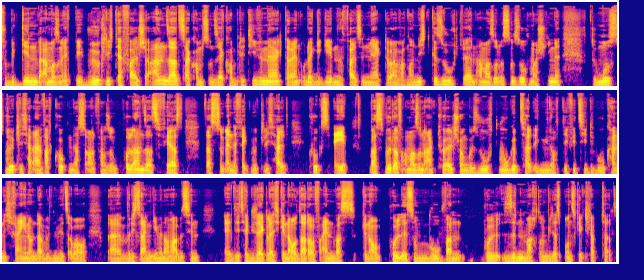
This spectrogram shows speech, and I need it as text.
zu Beginn bei Amazon FB wirklich der falsche Ansatz. Da kommst du in sehr kompetitive Märkte rein oder gegebenenfalls in Märkte, wo einfach noch nicht gesucht werden. Amazon ist eine Suchmaschine. Du musst wirklich halt einfach gucken, dass du am Anfang so einen Pull-Ansatz fährst, dass du im Endeffekt wirklich halt guckst, ey, was wird auf Amazon aktuell schon gesucht? Wo gibt es halt irgendwie noch Defizite? Wo kann ich rein? Und da würden wir jetzt aber auch, da würde ich sagen, gehen wir nochmal ein bisschen äh, detaillierter gleich genau darauf ein, was genau Pull ist und wo wann Pull Sinn macht und wie das bei uns geklappt hat.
